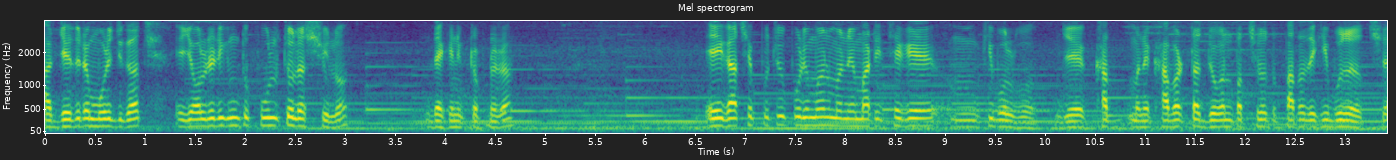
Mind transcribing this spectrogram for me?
আর যেহেতু এটা মরিচ গাছ, এই যে অলরেডি কিন্তু ফুল চলে আসছিল। দেখেন একটু আপনারা। এই গাছে প্রচুর পরিমাণ মানে মাটি থেকে কি বলব, যে খাদ মানে খাবারটা যোগান পাচ্ছিল, তো পাতা দেখি বোঝা যাচ্ছে।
